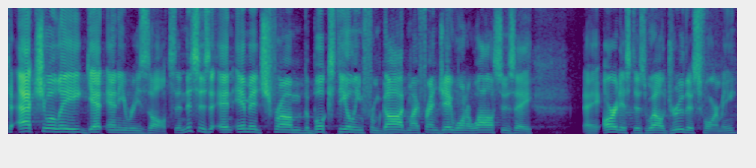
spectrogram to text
to actually get any results. And this is an image from the book Stealing from God. My friend Jay Warner Wallace, who's a, a artist as well, drew this for me.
